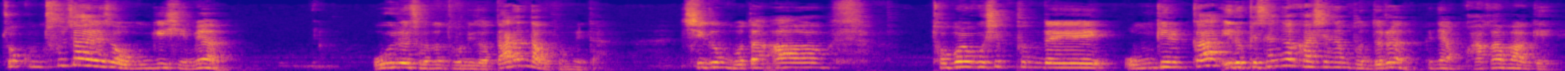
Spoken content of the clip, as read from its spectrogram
조금 투자해서 옮기시면 오히려 저는 돈이 더 따른다고 봅니다. 지금보다 아, 더 벌고 싶은데 옮길까? 이렇게 생각하시는 분들은 그냥 과감하게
